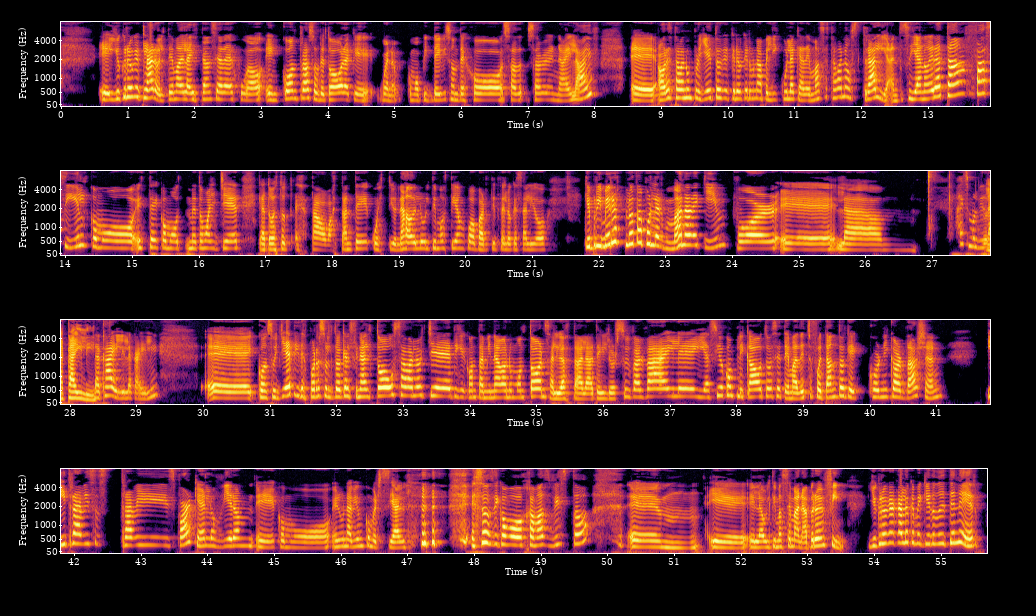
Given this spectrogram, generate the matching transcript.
Eh, yo creo que, claro, el tema de la distancia haber jugado en contra, sobre todo ahora que, bueno, como Pete Davidson dejó Sat- Saturday Night Live, eh, ahora estaba en un proyecto que creo que era una película que además estaba en Australia, entonces ya no era tan fácil como este, como me tomo el jet, que a todo esto ha estado bastante cuestionado en los últimos tiempos a partir de lo que salió que primero explota por la hermana de Kim, por eh, la... Ay, se me olvidó. La Kylie. La Kylie, la Kylie. Eh, con su jet y después resultó que al final todos usaban los jets y que contaminaban un montón. Salió hasta la Taylor Swift al baile y ha sido complicado todo ese tema. De hecho, fue tanto que Kourtney Kardashian y Travis, Travis Parker los vieron eh, como en un avión comercial. Eso así como jamás visto eh, eh, en la última semana. Pero en fin, yo creo que acá lo que me quiero detener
